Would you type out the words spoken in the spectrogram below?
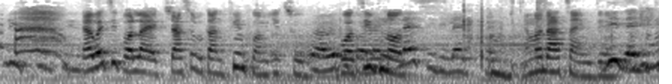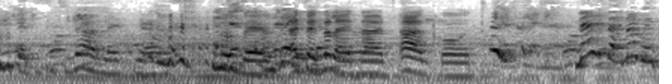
Please, please, please. We're waiting for light, chat, so we can film from YouTube. We are But if light. not, let's see the light. first. another time then. This is editing 36. You don't have light. Yeah. No best. I said go like that. Ah God. Next time, don't make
